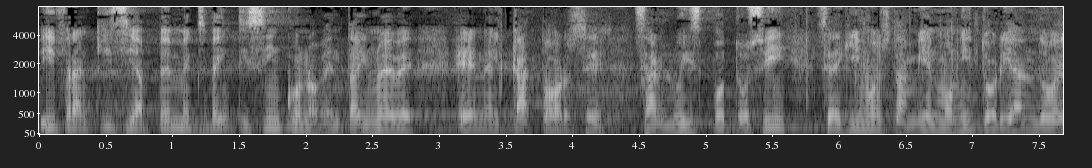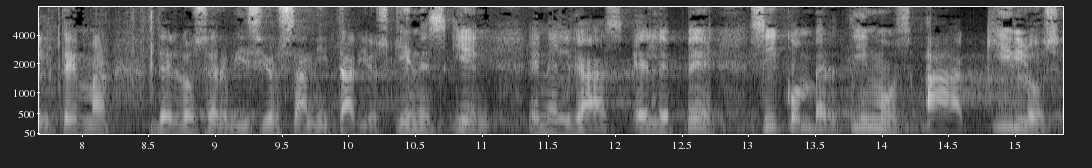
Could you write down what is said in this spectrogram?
y franquicia Pemex, 25.99 en el 14 San Luis Potosí. Seguimos también monitoreando el tema de los servicios sanitarios. ¿Quién es quién? en el gas LP. Si convertimos a kilos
